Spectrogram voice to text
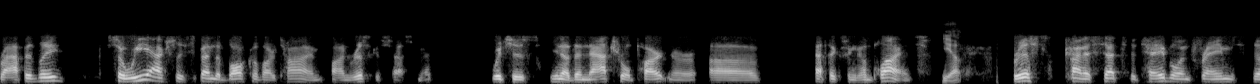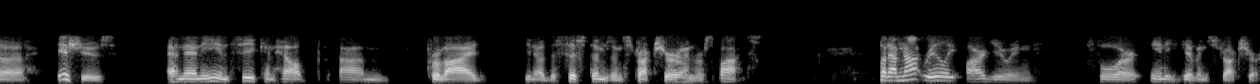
rapidly. So we actually spend the bulk of our time on risk assessment, which is, you know, the natural partner of ethics and compliance. Yep. Risk kind of sets the table and frames the issues, and then E and C can help um, provide, you know, the systems and structure and response. But I'm not really arguing for any given structure.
